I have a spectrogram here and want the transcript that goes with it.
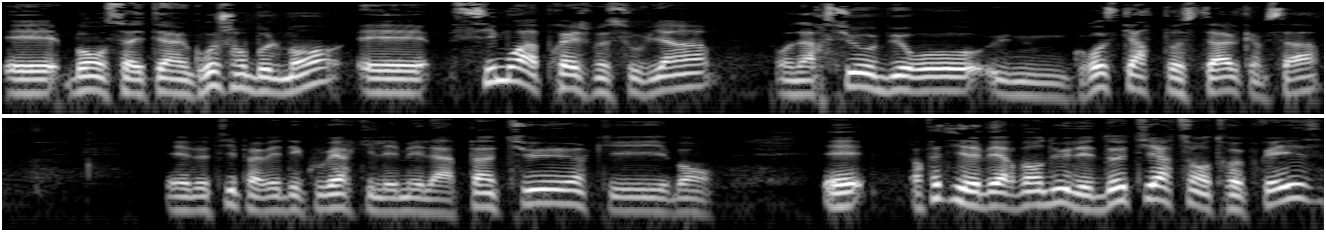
Et bon, ça a été un gros chamboulement. Et six mois après, je me souviens, on a reçu au bureau une grosse carte postale comme ça. Et le type avait découvert qu'il aimait la peinture, qui bon. Et en fait, il avait revendu les deux tiers de son entreprise.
